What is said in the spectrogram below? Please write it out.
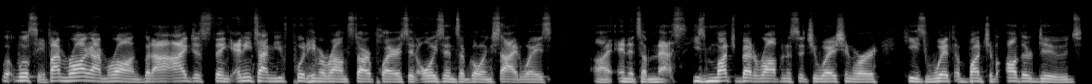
we'll see. If I'm wrong, I'm wrong. But I, I, just think anytime you've put him around star players, it always ends up going sideways. Uh, and it's a mess. He's much better off in a situation where he's with a bunch of other dudes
